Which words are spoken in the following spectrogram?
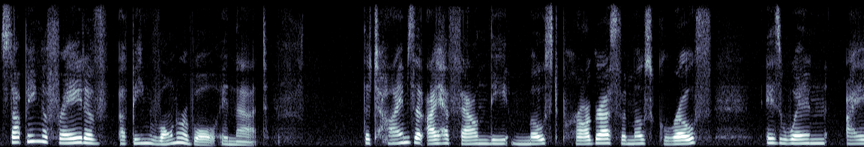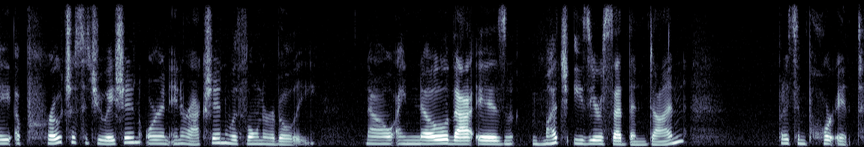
stop being afraid of, of being vulnerable in that. The times that I have found the most progress, the most growth, is when I approach a situation or an interaction with vulnerability. Now, I know that is much easier said than done, but it's important.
